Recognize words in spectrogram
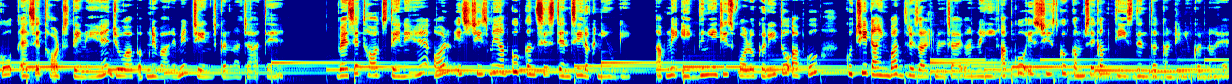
को ऐसे थॉट्स देने हैं जो आप अपने बारे में चेंज करना चाहते हैं। वैसे थॉट्स देने हैं और इस चीज़ में आपको कंसिस्टेंसी रखनी होगी। आपने एक दिन ये चीज़ फॉलो करी तो आपको कुछ ही टाइम बाद रिज़ल्ट मिल जाएगा। नहीं, आपको इस चीज़ को कम से कम तीस दिन तक कंटिन्यू करना है।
